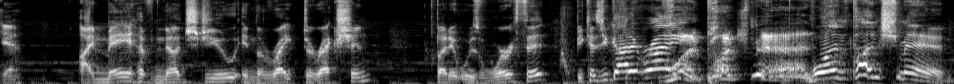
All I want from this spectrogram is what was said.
yeah, I may have nudged you in the right direction, but it was worth it because you got it right. One Punch Man. One Punch Man.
